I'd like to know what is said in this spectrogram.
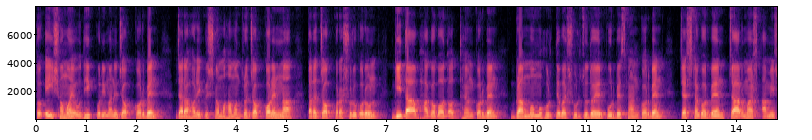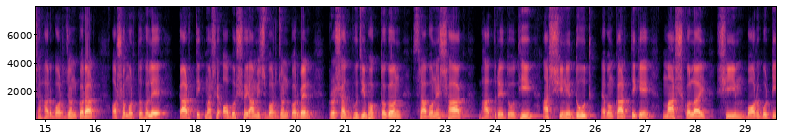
তো এই সময় অধিক পরিমাণে জপ করবেন। যারা হরে কৃষ্ণ মহামন্ত্র জপ করেন না, তারা জপ করা শুরু করুন। গীতা, ভাগবত অধ্যয়ন করবেন। ব্রাহ্ম মুহূর্তে বা সূর্যোদয়ের পূর্বে স্নান করবেন। চেষ্টা করবেন চার মাস আমিষ আহার বর্জন করার। অসমর্থ হলে কার্তিক মাসে অবশ্যই আমিষ বর্জন করবেন। প্রসাদভুজি ভক্তগণ শ্রাবণে শাক, ভাদ্রে দধি, আশ্বিনে দুধ এবং কার্তিকে মাসকলাই, শিম, বরবটি,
